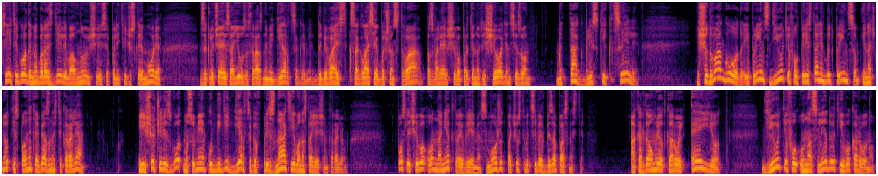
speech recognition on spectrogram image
Все эти годы мы бороздили волнующееся политическое море, заключая союзы с разными герцогами, добиваясь согласия большинства, позволяющего протянуть еще один сезон. Мы так близки к цели. Еще два года, и принц Дьютифул перестанет быть принцем и начнет исполнять обязанности короля. И еще через год мы сумеем убедить герцогов признать его настоящим королем, после чего он на некоторое время сможет почувствовать себя в безопасности. А когда умрет король Эйот, Дьютифул унаследует его корону.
